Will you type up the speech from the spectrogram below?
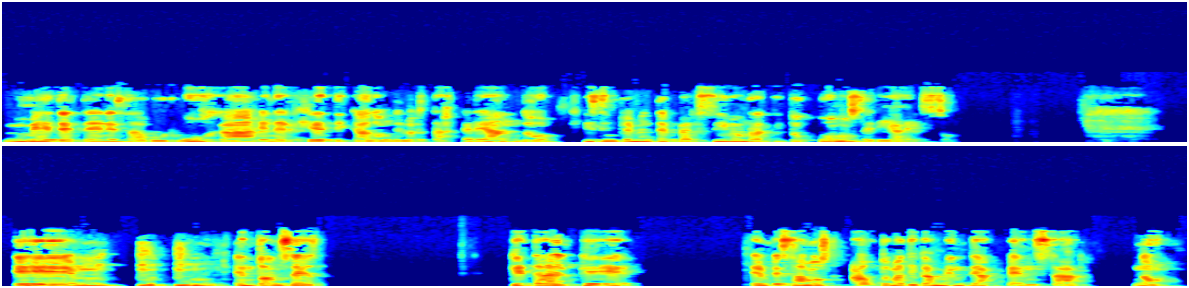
Métete en esa burbuja energética donde lo estás creando y simplemente percibe un ratito cómo sería eso. Em, entonces, ¿qué tal que empezamos automáticamente a pensar? No,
